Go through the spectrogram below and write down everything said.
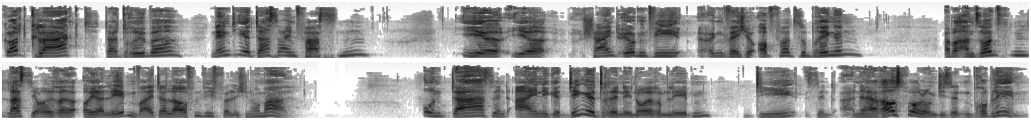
Gott klagt darüber, Nennt ihr das ein Fasten? Ihr, ihr scheint irgendwie irgendwelche Opfer zu bringen, aber ansonsten lasst ihr eure, euer Leben weiterlaufen wie völlig normal. Und da sind einige Dinge drin in eurem Leben, die sind eine Herausforderung, die sind ein Problem.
